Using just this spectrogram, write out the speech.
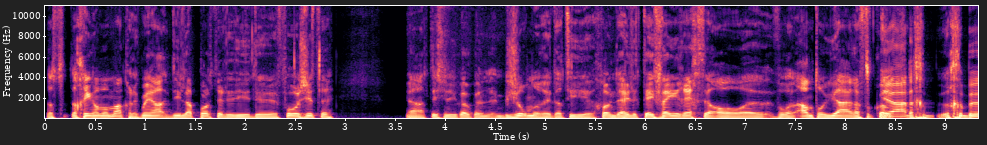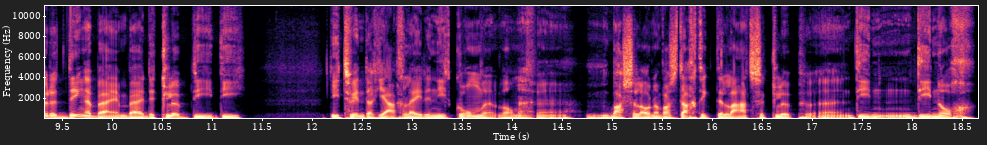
Dat, dat ging allemaal makkelijk. Maar ja, die Laporte, de, de voorzitter. Ja, het is natuurlijk ook een, een bijzondere dat hij gewoon de hele tv-rechten al uh, voor een aantal jaren verkoopt. Ja, er gebeuren dingen bij, bij de club die, die, die twintig jaar geleden niet konden. Want uh, Barcelona was, dacht ik, de laatste club uh, die, die nog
